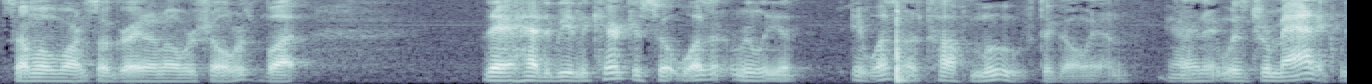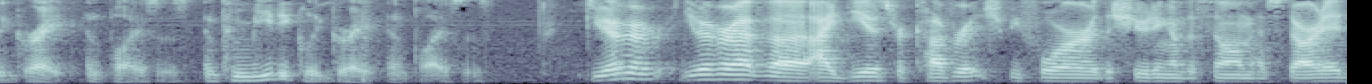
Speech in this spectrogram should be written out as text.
Some of them aren't so great on over shoulders, but they had to be in the character, so it wasn't really a it wasn't a tough move to go in, yeah. and it was dramatically great in places and comedically great in places. Do you ever do you ever have uh, ideas for coverage before the shooting of the film has started,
